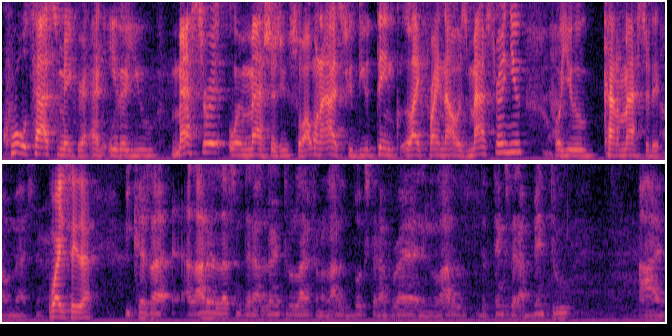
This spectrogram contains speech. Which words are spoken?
cruel taskmaker and either you master it or it masters you. So I wanna ask you, do you think life right now is mastering you or you kinda mastered it? I'm mastering. Why you say that? because I a lot of the lessons that I learned through life and a lot of the books that I've read and a lot of the things that I've been through, I've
